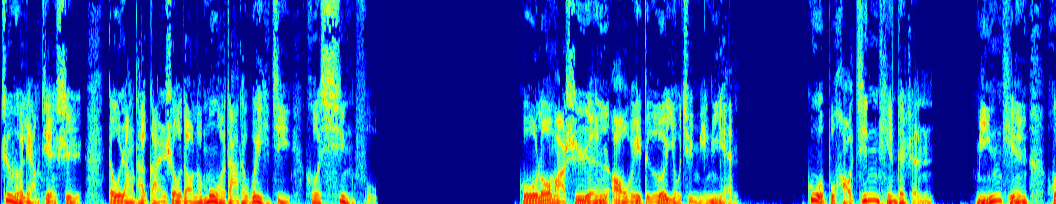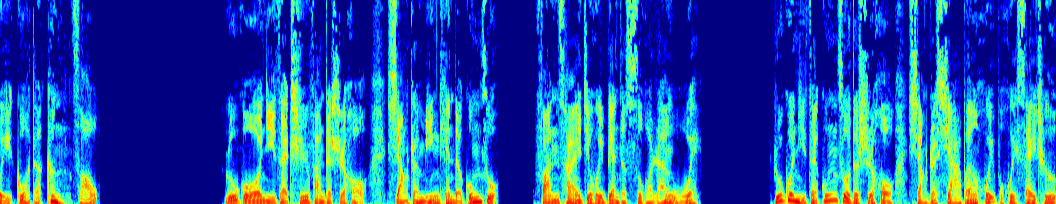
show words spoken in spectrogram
这两件事都让他感受到了莫大的慰藉和幸福。古罗马诗人奥维德有句名言：“过不好今天的人，明天会过得更糟。”如果你在吃饭的时候想着明天的工作，饭菜就会变得索然无味；如果你在工作的时候想着下班会不会塞车，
